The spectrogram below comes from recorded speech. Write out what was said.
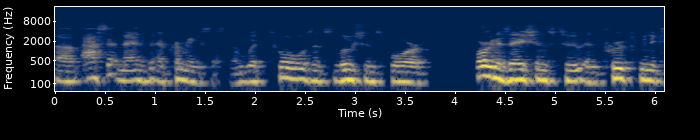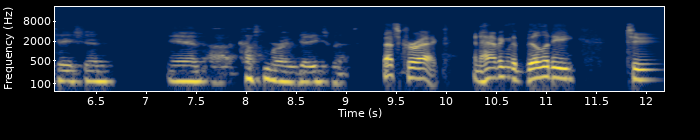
uh, asset management and permitting system with tools and solutions for organizations to improve communication and uh, customer engagement. That's correct. And having the ability to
